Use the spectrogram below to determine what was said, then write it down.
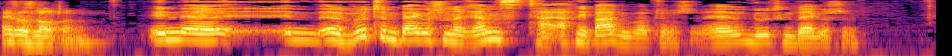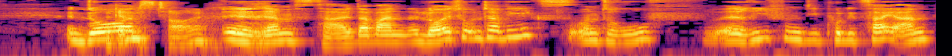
Kaiserslautern. In, äh, im äh, württembergischen Remstal. Ach nee, baden-württembergischen. Äh, württembergischen. Dort, Remstal. Äh, Remstal. Da waren Leute unterwegs und ruf, äh, riefen die Polizei an,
